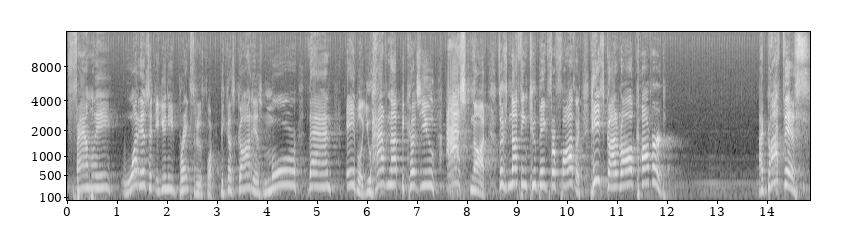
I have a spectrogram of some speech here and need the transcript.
family. What is it you need breakthrough for? Because God is more than able. You have not because you ask not. There's nothing too big for Father. He's got it all covered. I've got this.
